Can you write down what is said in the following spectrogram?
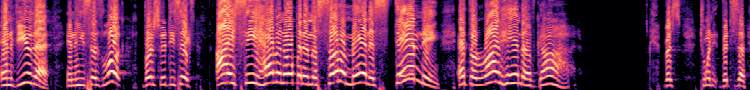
and view that. And he says, Look, verse 56. I see heaven open and the Son of Man is standing at the right hand of God. Verse 20, 57.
